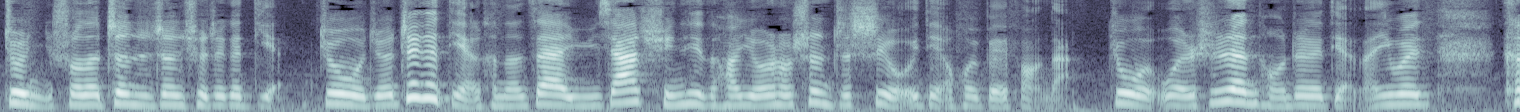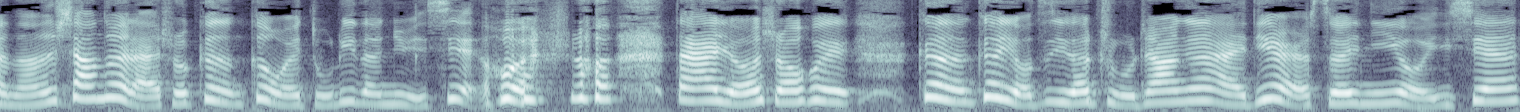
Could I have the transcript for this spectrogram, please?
就是你说的政治正确这个点，就我觉得这个点可能在瑜伽群体的话，有的时候甚至是有一点会被放大。就我我是认同这个点的，因为可能相对来说更更为独立的女性，或者说大家有的时候会更更有自己的主张跟 idea，所以你有一些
